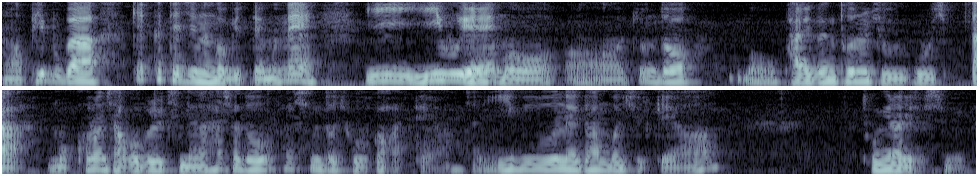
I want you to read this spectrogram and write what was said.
어, 피부가 깨끗해지는 거기 때문에 이 이후에 뭐 좀더 뭐 밝은 톤을 주고 싶다 뭐 그런 작업을 진행을 하셔도 훨씬 더 좋을 것 같아요. 자, 이 부분에도 한번 줄게요. 동일하게 좋습니다.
